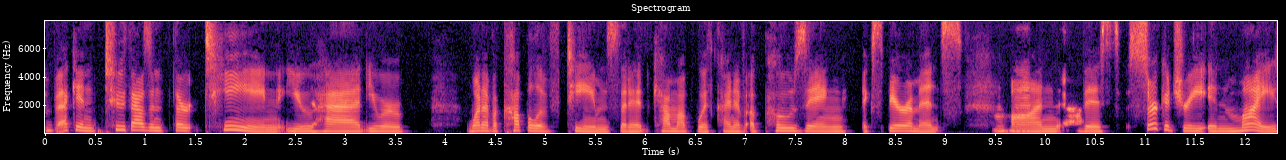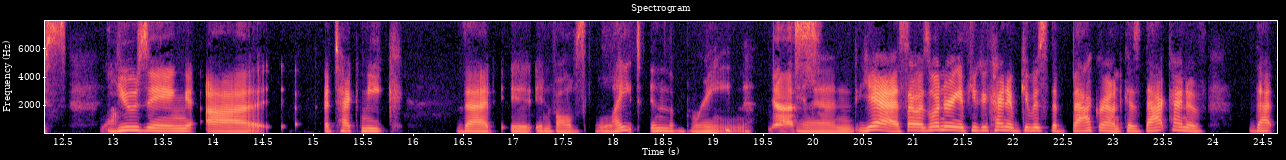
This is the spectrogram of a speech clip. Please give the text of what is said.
back in 2013, you had you were one of a couple of teams that had come up with kind of opposing experiments mm-hmm. on yeah. this circuitry in mice yeah. using uh, a technique that it involves light in the brain. Yes. And yeah, so I was wondering if you could kind of give us the background because that kind of that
